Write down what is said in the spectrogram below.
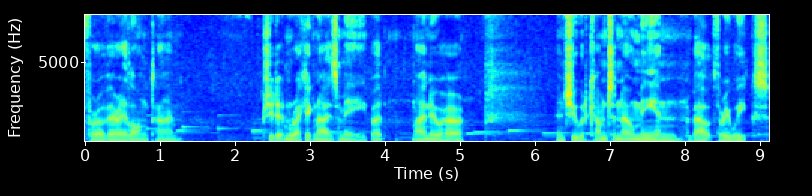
for a very long time. She didn't recognize me, but I knew her. And she would come to know me in about three weeks.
